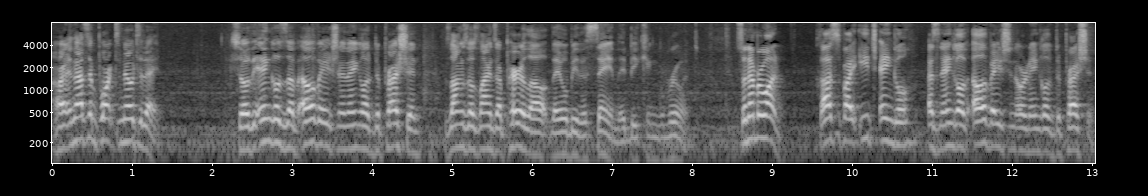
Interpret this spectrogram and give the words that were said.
All right, and that's important to know today. So the angles of elevation and angle of depression, as long as those lines are parallel, they will be the same. They'd be congruent. So number one, classify each angle as an angle of elevation or an angle of depression.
